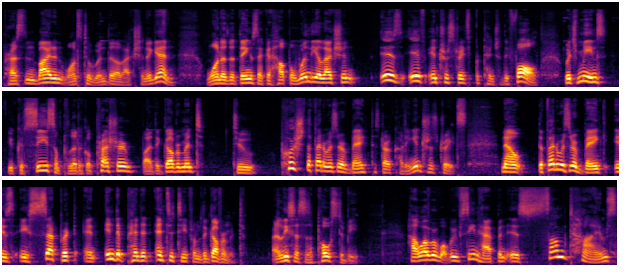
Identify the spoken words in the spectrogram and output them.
President Biden wants to win the election again. One of the things that could help him win the election is if interest rates potentially fall, which means you could see some political pressure by the government to push the Federal Reserve Bank to start cutting interest rates. Now, the Federal Reserve Bank is a separate and independent entity from the government, at least it's supposed to be. However, what we've seen happen is sometimes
